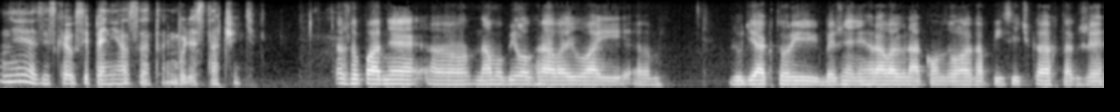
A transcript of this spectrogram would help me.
Nie, získajú si peniaze, to im bude stačiť. Každopádne e, na mobiloch hrávajú aj e, ľudia, ktorí bežne nehrávajú na konzolách a PC, takže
